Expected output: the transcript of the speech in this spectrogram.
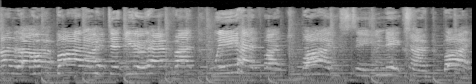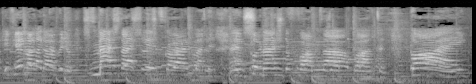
Hello. Bye. Did you have fun? Bye. If you like that video, smash that subscribe button and smash the thumbs up button. Bye.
